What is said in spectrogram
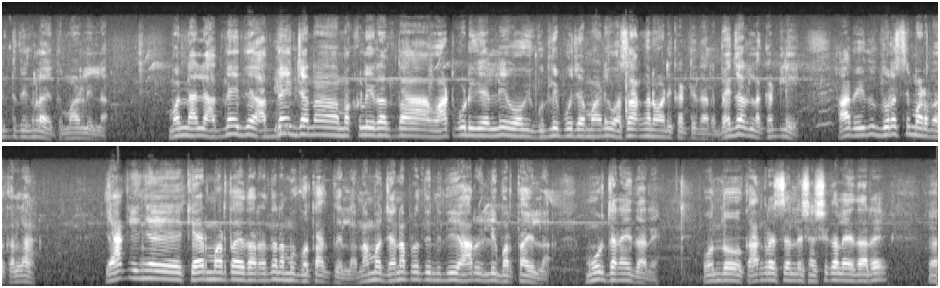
ಎಂಟು ತಿಂಗಳಾಯಿತು ಮಾಡಲಿಲ್ಲ. ಮೊನ್ನೆ ಅಲ್ಲಿ ಹದಿನೈದು ಹದಿನೈದು ಜನ ಮಕ್ಕಳು ಇರೋಂಥ ವಾಟಗುಡಿಗೆಯಲ್ಲಿ ಹೋಗಿ ಗುದ್ಲಿ ಪೂಜೆ ಮಾಡಿ ಹೊಸ ಅಂಗನವಾಡಿ ಕಟ್ಟಿದ್ದಾರೆ. ಬೇಜಾರಿಲ್ಲ ಕಟ್ಟಲಿ ಆದರೆ ಇದು ದುರಸ್ತಿ ಮಾಡಬೇಕಲ್ಲ. ಯಾಕೆ ಹಿಂಗೆ ಕೇರ್ ಮಾಡ್ತಾ ಇದ್ದಾರೆ ಅಂತ ನಮಗೆ ಗೊತ್ತಾಗ್ತಿಲ್ಲ. ನಮ್ಮ ಜನಪ್ರತಿನಿಧಿ ಯಾರು ಇಲ್ಲಿಗೆ ಬರ್ತಾ ಇಲ್ಲ. ಮೂರು ಜನ ಇದ್ದಾರೆ. ಒಂದು ಕಾಂಗ್ರೆಸ್ಸಲ್ಲಿ ಶಶಿಕಲಾ ಇದ್ದಾರೆ ಆ,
